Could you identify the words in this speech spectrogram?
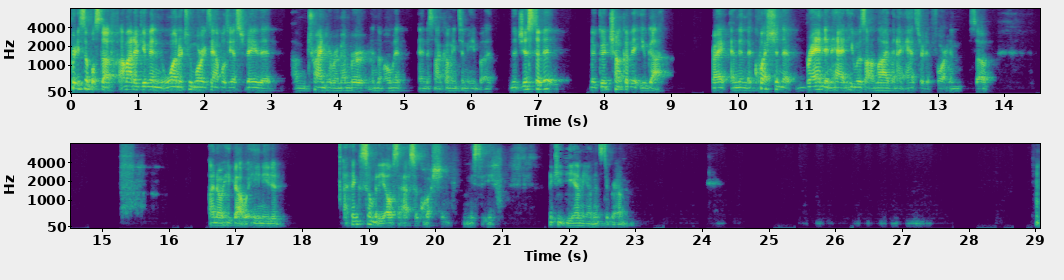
Pretty simple stuff. I might have given one or two more examples yesterday that I'm trying to remember in the moment and it's not coming to me, but the gist of it, the good chunk of it, you got. Right. And then the question that Brandon had, he was on live and I answered it for him. So I know he got what he needed. I think somebody else asked a question. Let me see. I think he DM me on Instagram.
